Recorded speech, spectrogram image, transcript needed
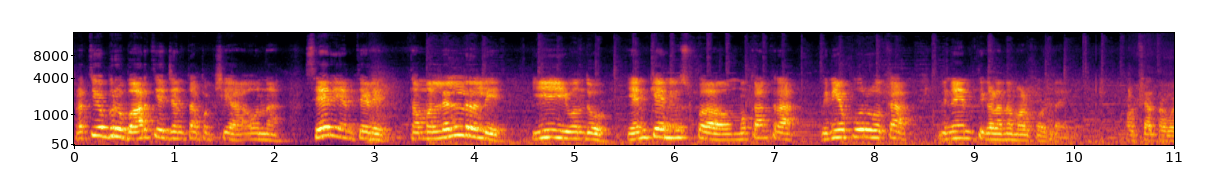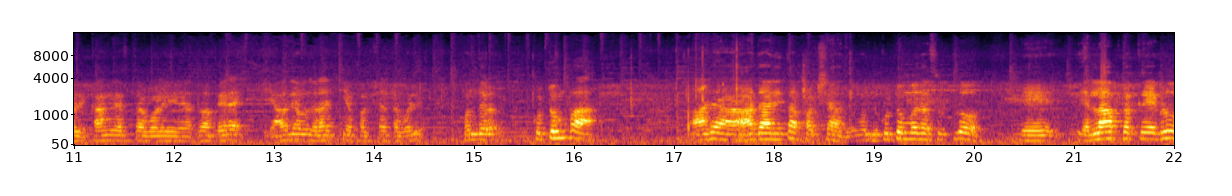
ಪ್ರತಿಯೊಬ್ಬರು ಭಾರತೀಯ ಜನತಾ ಪಕ್ಷವನ್ನು ಸೇರಿ ಅಂತೇಳಿ ತಮ್ಮಲ್ಲೆಲ್ಲರಲ್ಲಿ ಈ ಒಂದು ಎನ್ ಕೆ ನ್ಯೂಸ್ ಮುಖಾಂತರ ವಿನಯಪೂರ್ವಕ ವಿನಂತಿಗಳನ್ನು ಮಾಡ್ಕೊಳ್ತಾ ಇದೆ ಪಕ್ಷ ತಗೊಳ್ಳಿ, ಕಾಂಗ್ರೆಸ್ ತಗೊಳ್ಳಿ, ಅಥವಾ ಬೇರೆ ಯಾವುದೇ ಒಂದು ರಾಜಕೀಯ ಪಕ್ಷ ತಗೊಳ್ಳಿ, ಒಂದು ಕುಟುಂಬ ಆಧಾರಿತ ಪಕ್ಷ ಅದು. ಒಂದು ಕುಟುಂಬದ ಸುತ್ತಲೂ ಎಲ್ಲ ಪ್ರಕ್ರಿಯೆಗಳು,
